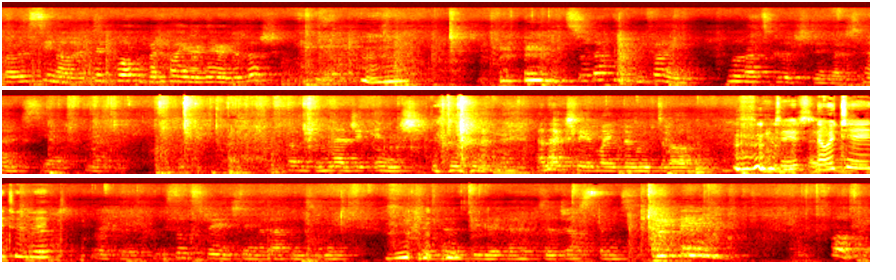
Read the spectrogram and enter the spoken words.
Well, let's see now. It did go up a bit higher there, did it? Mm-hmm. So that might be fine. No, that's good, David. Thanks. Yeah. Magic. That was a magic inch. and actually, it might have moved it all. No, it did, it did. Strange thing that happens to me. I have to adjust things. okay,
